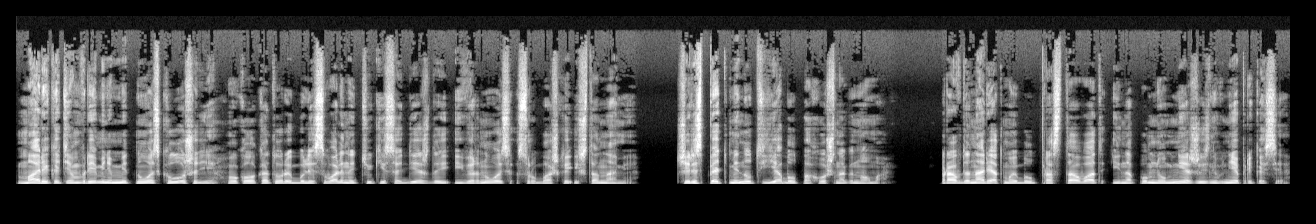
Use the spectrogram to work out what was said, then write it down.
Марика тем временем метнулась к лошади, около которой были свалены тюки с одеждой, и вернулась с рубашкой и штанами. Через пять минут я был похож на гнома. Правда, наряд мой был простоват и напомнил мне жизнь в Неприкосе.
